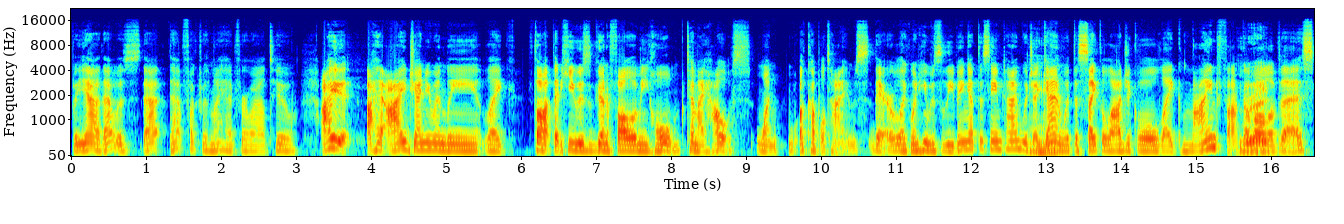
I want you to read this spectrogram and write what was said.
But yeah, that was that that fucked with my head for a while too. I I, I genuinely like thought that he was gonna follow me home to my house one a couple times there, like when he was leaving at the same time. Which mm-hmm. again, with the psychological like mind fuck of Right. all of this,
